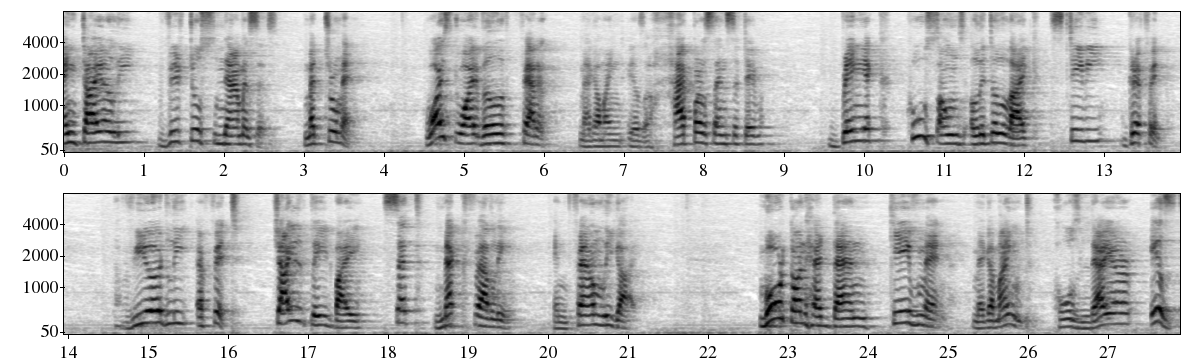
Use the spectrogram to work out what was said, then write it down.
entirely virtuous nemesis, Metro Man. Voiced by Will Ferrell, Megamind is a hypersensitive brainiac who sounds a little like Stewie Griffin, a weirdly effete child played by Seth MacFarlane in Family Guy. More conhead than Caveman, Megamind, whose lair is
